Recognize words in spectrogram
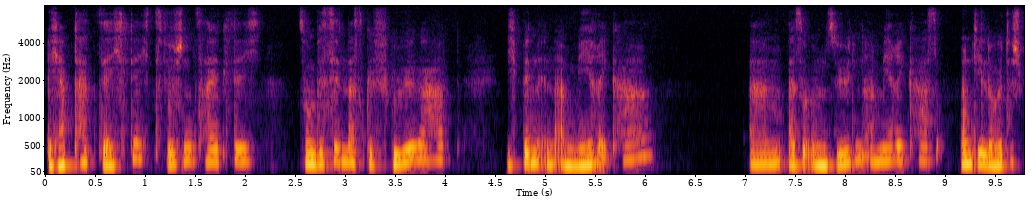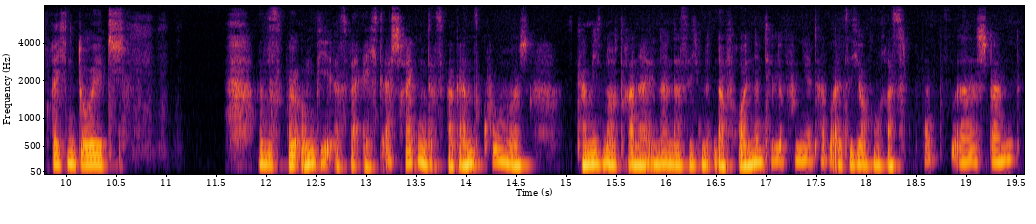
ich habe tatsächlich zwischenzeitlich so ein bisschen das Gefühl gehabt, ich bin in Amerika, ähm, also im Süden Amerikas, und die Leute sprechen Deutsch. Also es war irgendwie, es war echt erschreckend, das war ganz komisch. Kann mich noch daran erinnern, dass ich mit einer Freundin telefoniert habe, als ich auf dem Rastplatz äh, stand.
